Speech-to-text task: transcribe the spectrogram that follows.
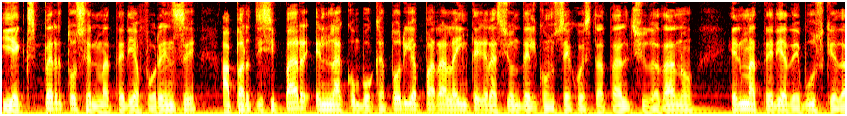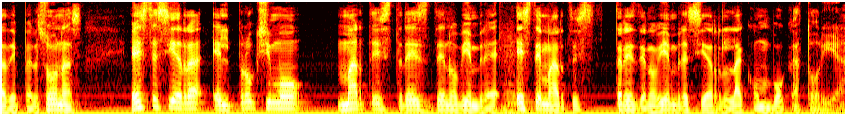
y expertos en materia forense a participar en la convocatoria para la integración del Consejo Estatal Ciudadano en materia de búsqueda de personas. Este cierra el próximo martes 3 de noviembre. Este martes 3 de noviembre cierra la convocatoria.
